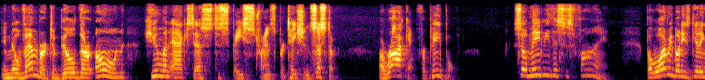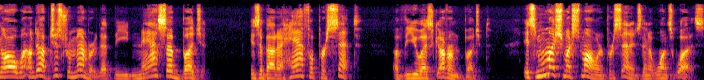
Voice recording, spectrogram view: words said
in November to build their own human access to space transportation system, a rocket for people. So maybe this is fine. But while everybody's getting all wound up, just remember that the NASA budget is about a half a percent of the U.S. government budget. It's much, much smaller in percentage than it once was.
